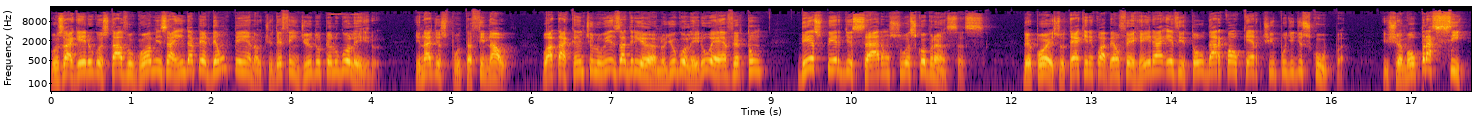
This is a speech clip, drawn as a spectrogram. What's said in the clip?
o zagueiro Gustavo Gomes ainda perdeu um pênalti defendido pelo goleiro. E na disputa final, o atacante Luiz Adriano e o goleiro Everton desperdiçaram suas cobranças. Depois, o técnico Abel Ferreira evitou dar qualquer tipo de desculpa e chamou para si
